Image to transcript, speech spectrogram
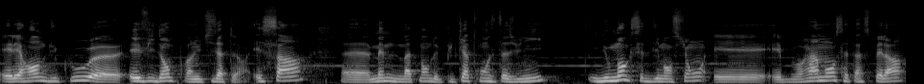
et les rendre du coup euh, évidents pour un utilisateur. Et ça, euh, même maintenant depuis 4 ans aux États-Unis, il nous manque cette dimension et, vraiment cet aspect-là.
